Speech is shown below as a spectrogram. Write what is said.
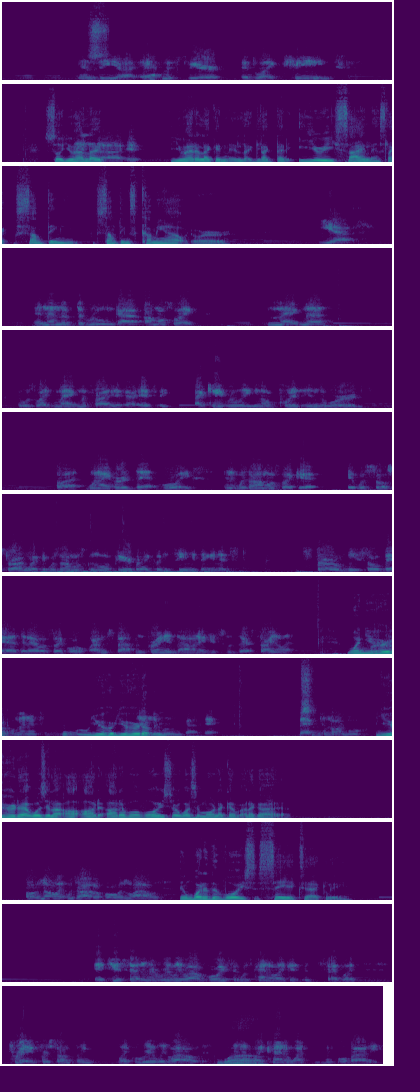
and the uh, atmosphere had like changed. So you had And, like uh, it, you had a, like an like like that eerie silence, like something something's coming out, or yes, and then the the room got almost like magna. It was like magnified. Uh, it, it, it, I can't really you know put it into words, but when I heard that voice, and it was almost like it it was so strong, like it was almost going to appear, but I couldn't see anything, and it st- startled me so bad that I was like, "Oh, I'm stopping praying now," and I just was there silent when you heard you heard you heard of and the room got back to normal. you heard that was it like audible voice or was it more like a like a Oh no, it was audible and loud. and what did the voice say exactly? It just said in a really loud voice. It was kind of like it, it said like, "Pray for something," like really loud. And it Wow, like kind of went through my whole body,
